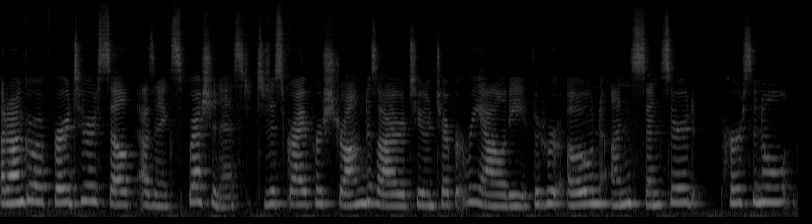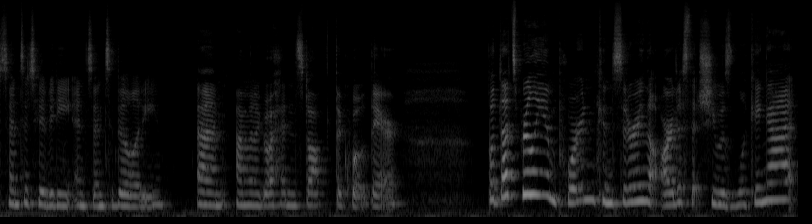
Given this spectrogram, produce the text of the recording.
Arango referred to herself as an expressionist to describe her strong desire to interpret reality through her own uncensored personal sensitivity and sensibility. Um, I'm going to go ahead and stop the quote there. But that's really important considering the artist that she was looking at.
